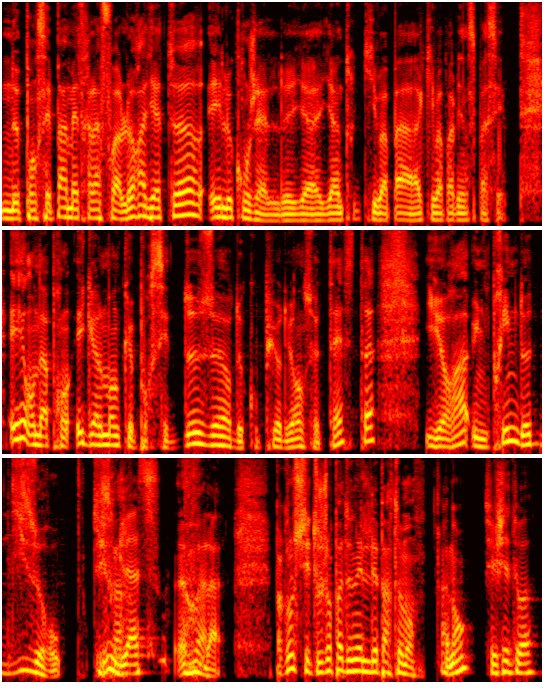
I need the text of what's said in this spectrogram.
ne pensez pas mettre à la fois le radiateur et le congèle. Il y a, il y a un truc qui va pas qui va pas bien se passer. Et on apprend également que pour ces deux heures de coupure durant ce test, il y aura une prime de 10 euros. Qui Une sera... glace. Voilà. Par contre, je t'ai toujours pas donné le département. Ah non? C'est chez toi?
